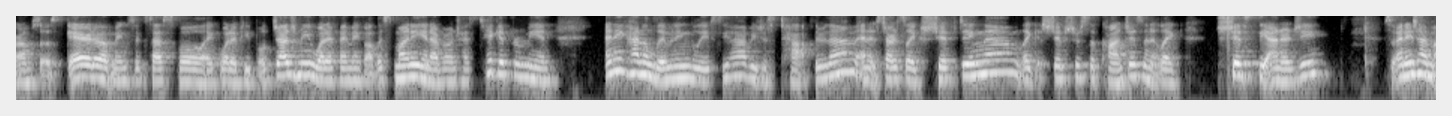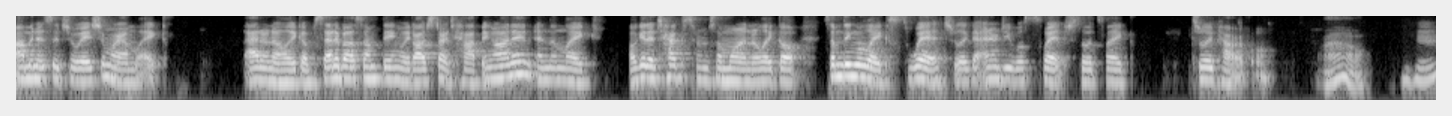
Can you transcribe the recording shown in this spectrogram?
or i'm so scared about being successful. Like what if people judge me? What if i make all this money and everyone tries to take it from me? And any kind of limiting beliefs you have you just tap through them and it starts like shifting them. Like it shifts your subconscious and it like shifts the energy so anytime i'm in a situation where i'm like I don't know, like upset about something, like I'll start tapping on it and then like I'll get a text from someone or like a something will like switch or like the energy will switch. So it's like it's really powerful. Wow. Mm-hmm.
